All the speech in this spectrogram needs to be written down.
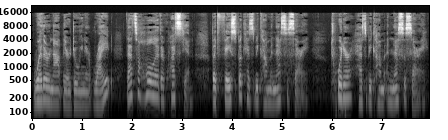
Whether or not they're doing it right, that's a whole other question. But Facebook has become a necessary. Twitter has become a necessary.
